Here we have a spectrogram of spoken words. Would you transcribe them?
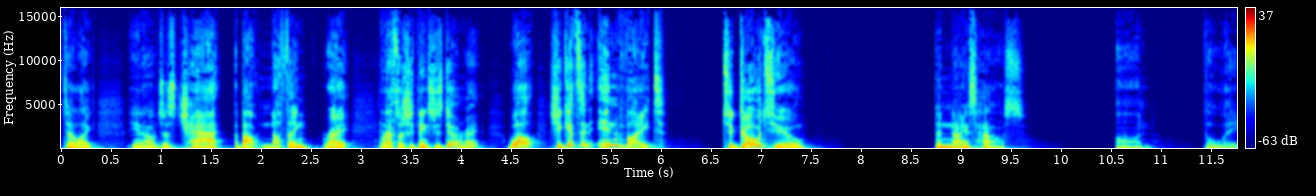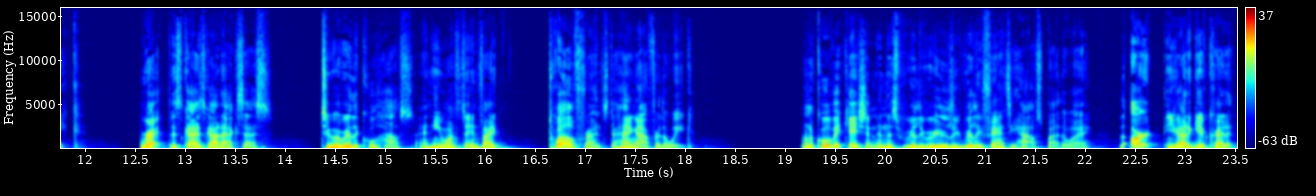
to like, you know, just chat about nothing, right? And that's what she thinks she's doing, right? Well, she gets an invite to go to the nice house on the lake. Right. This guy's got access to a really cool house, and he wants to invite 12 friends to hang out for the week on a cool vacation in this really, really, really fancy house, by the way. The art, you got to give credit.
